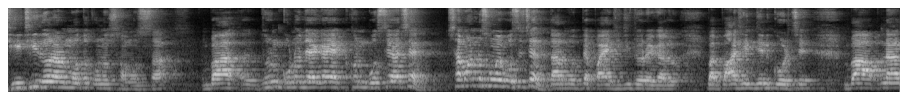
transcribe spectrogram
ঝিঝি ধরার মতো কোনো সমস্যা বা ধরুন কোনো জায়গায় এখন বসে আছেন, সামান্য সময় বসেছেন, তার মধ্যে পায়ে ঝিঝি ধরে গেল বা পা ঝিনঝিন করছে বা আপনার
